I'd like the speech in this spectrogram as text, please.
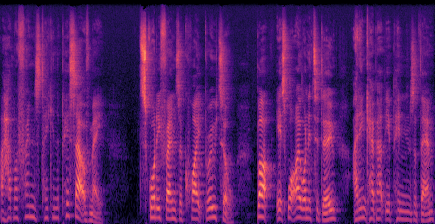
I had my friends taking the piss out of me. Squaddy friends are quite brutal, but it's what I wanted to do. I didn't care about the opinions of them.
